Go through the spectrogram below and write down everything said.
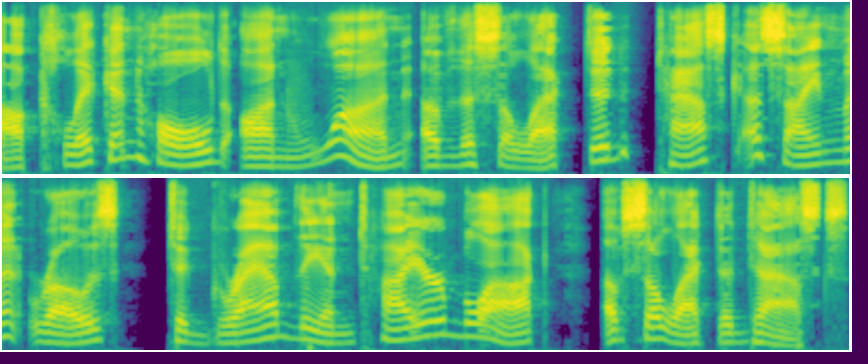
I'll click and hold on one of the selected task assignment rows to grab the entire block of selected tasks.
